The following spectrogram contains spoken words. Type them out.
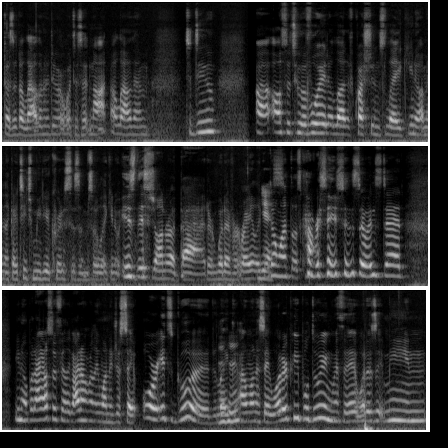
does it allow them to do or what does it not allow them to do. Uh, also, to avoid a lot of questions like, you know, I mean, like I teach media criticism, so like, you know, is this genre bad or whatever, right? Like, yes. you don't want those conversations. So instead, you know, but I also feel like I don't really want to just say, or it's good. Like, mm-hmm. I want to say, what are people doing with it? What does it mean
